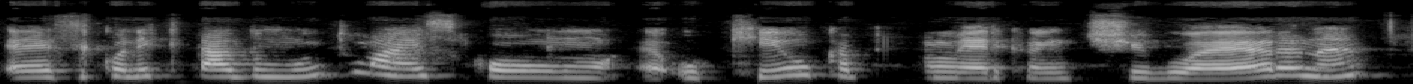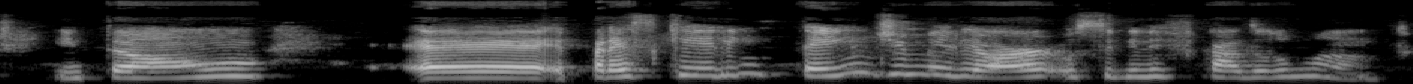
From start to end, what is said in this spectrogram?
é, se conectado muito mais com é, o que o Capitão América antigo era, né? Então, é, parece que ele entende melhor o significado do manto.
